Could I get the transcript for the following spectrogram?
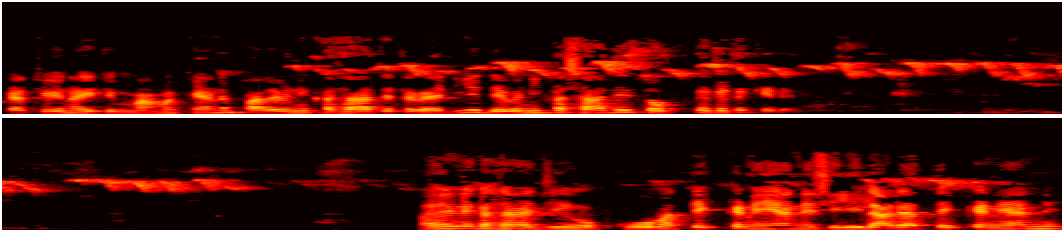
ඇති වෙනවා. ඉතින් මම කියන්නේ පළවෙනි කසාදයට වැඩිය දෙවෙනි කසාදේ টොප් එකට කෙරෙනවා. පළවෙනි කසාදේ ඔක්කොමත් එක්කනේ යන්නේ සීලාරයත් එක්කනේ යන්නේ.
